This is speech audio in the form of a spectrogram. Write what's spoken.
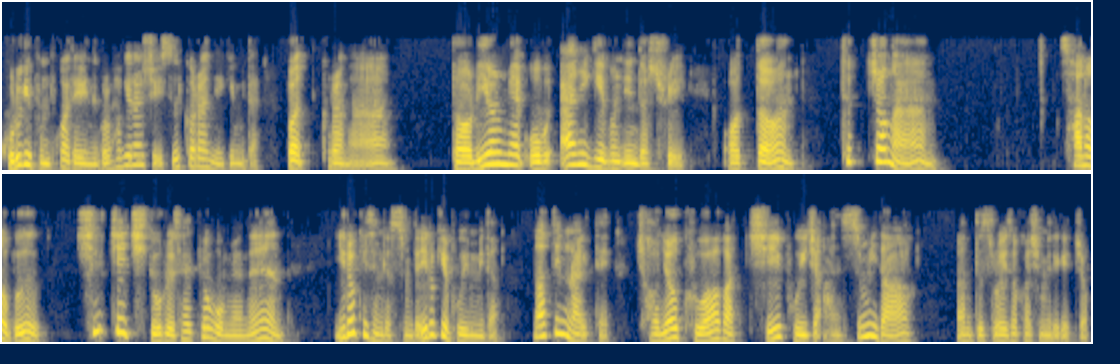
고르게 분포가 되어 있는 걸 확인할 수 있을 거라는 얘기입니다. But 그러나 the real map of any given industry 어떤 특정한 산업의 실제 지도를 살펴보면은 이렇게 생겼습니다. 이렇게 보입니다. Nothing like that. 전혀 그와 같이 보이지 않습니다. 라는 뜻으로 해석하시면 되겠죠.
